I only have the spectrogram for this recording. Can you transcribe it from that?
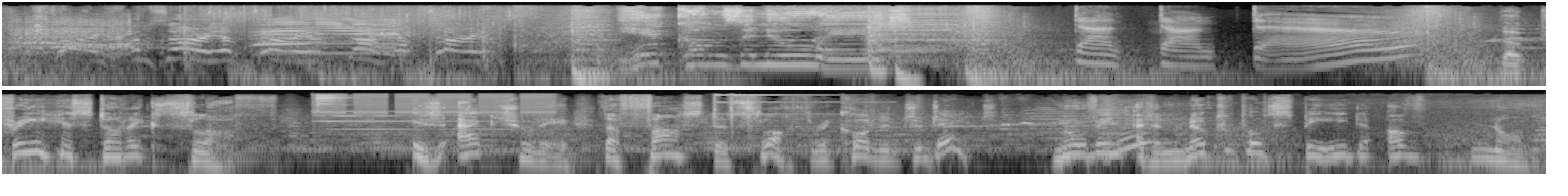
I'm sorry, I'm sorry, I'm sorry, I'm sorry. Here comes the new age. The prehistoric sloth is actually the fastest sloth recorded to date, moving at a notable speed of normal.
